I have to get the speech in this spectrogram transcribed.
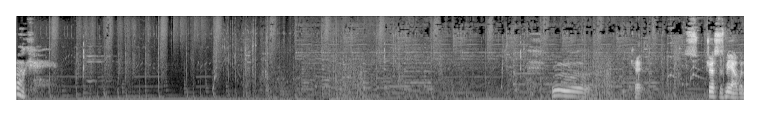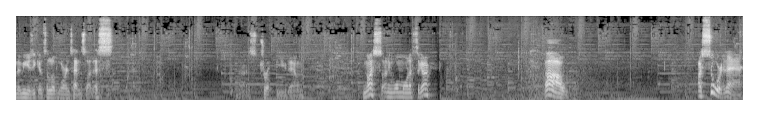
Okay. Okay. Stresses me out when the music gets a lot more intense like this. Right, let's drop you down. Nice, only one more left to go. Oh! I saw it there.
